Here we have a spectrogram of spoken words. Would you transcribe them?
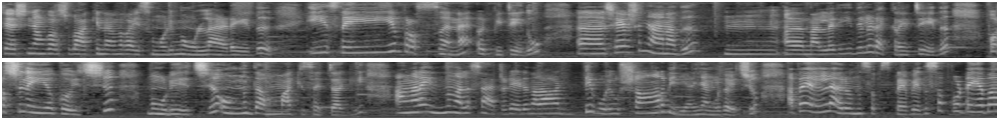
ശേഷം ഞാൻ കുറച്ച് ബാക്കി ഉണ്ടായിരുന്ന റൈസും കൂടി മുകളിൽ ആഡ് ചെയ്ത് ഈ സെയിം പ്രോസസ്സ് തന്നെ റിപ്പീറ്റ് ചെയ്തു. ശേഷം ഞാനത് നല്ല രീതിയിൽ ഡെക്കറേറ്റ് ചെയ്ത് കുറച്ച് നെയ്യൊക്കെ ഒഴിച്ച് മൂടി വെച്ച് ഒന്ന് ദമ്മാക്കി സെറ്റാക്കി അങ്ങനെ ഇന്ന് നല്ല സാറ്റർഡേ ആയിട്ട് നല്ല അടിപൊളി ഉഷാർ ബിരിയാണി ഞങ്ങൾ കഴിച്ചു. അപ്പോൾ എല്ലാവരും ഒന്ന് സബ്സ്ക്രൈബ് ചെയ്ത് സപ്പോർട്ട് ചെയ്യുക.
